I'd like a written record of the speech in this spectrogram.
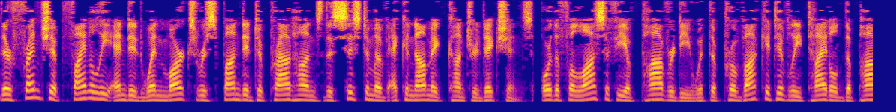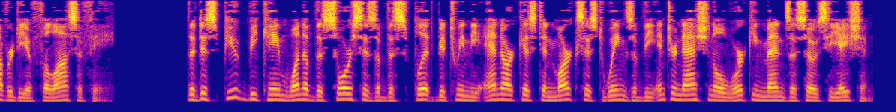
Their friendship finally ended when Marx responded to Proudhon's The System of Economic Contradictions, or the Philosophy of Poverty with the provocatively titled The Poverty of Philosophy. The dispute became one of the sources of the split between the anarchist and Marxist wings of the International Working Men's Association.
